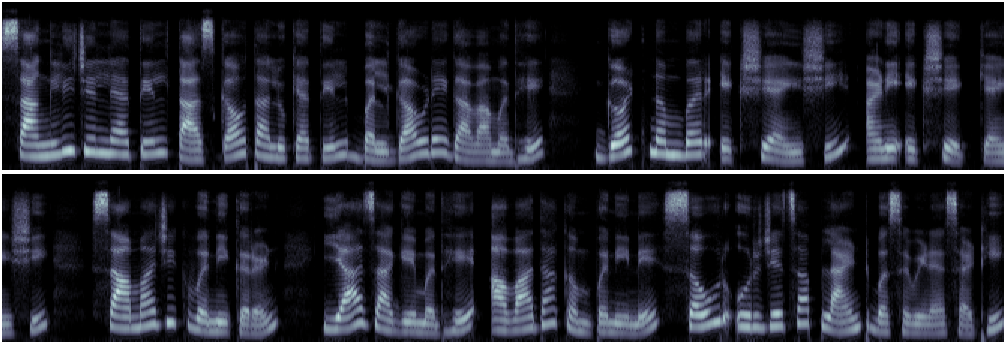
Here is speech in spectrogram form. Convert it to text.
Sangli जिल्ह्यातील तासगाव तालुक्यातील बलगावडे गावामध्ये गट नंबर एकशे ऐंशी आणि एकशे एक्क्याऐंशी सामाजिक वनीकरण या जागेमध्ये आवादा कंपनीने सौर ऊर्जेचा प्लांट बसविण्यासाठी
